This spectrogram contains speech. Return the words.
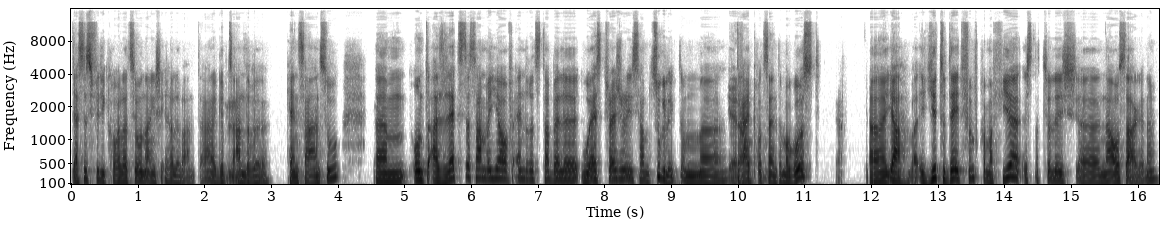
das ist für die Korrelation eigentlich irrelevant. Ja? Da gibt es mhm. andere Kennzahlen zu. Ähm, und als letztes haben wir hier auf Endrits Tabelle US Treasuries haben zugelegt um äh, genau. 3% im August. Ja, äh, ja year to date 5,4 ist natürlich äh, eine Aussage. Ne?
